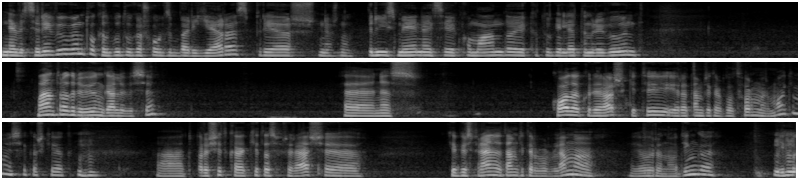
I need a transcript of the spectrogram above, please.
ne visi reviewintų, kad būtų kažkoks barjeras prieš, nežinau, trys mėnesiai komandoje, kad tu galėtum reviewinti? Man atrodo, reviewint gali visi, e, nes kodą, kurį rašo kiti, yra tam tikra platforma ir mokymuisi kažkiek. Mhm. A, tu parašyt, ką kitas prirašė, kaip išsprendė tam tikrą problemą, jau yra naudinga. Mhm.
